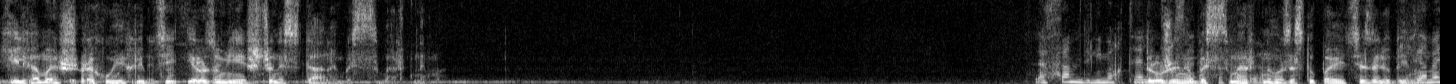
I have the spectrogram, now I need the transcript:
Гільгамеш рахує хлібці і розуміє, що не стане безсмертним. Дружина безсмертного заступається за людину.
